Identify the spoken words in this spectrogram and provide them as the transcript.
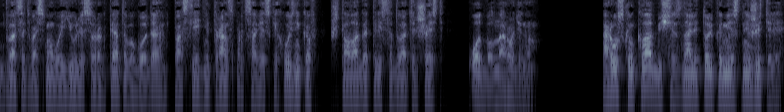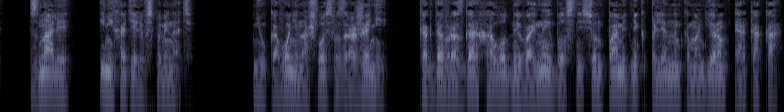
28 июля 45 года последний транспорт советских узников Шталага-326 отбыл на родину. О русском кладбище знали только местные жители, знали и не хотели вспоминать. Ни у кого не нашлось возражений, когда в разгар холодной войны был снесен памятник пленным командирам РКК.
